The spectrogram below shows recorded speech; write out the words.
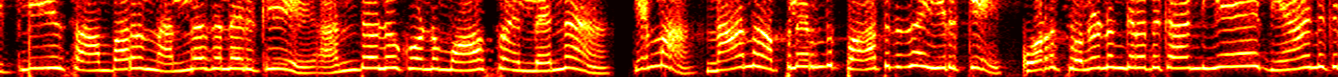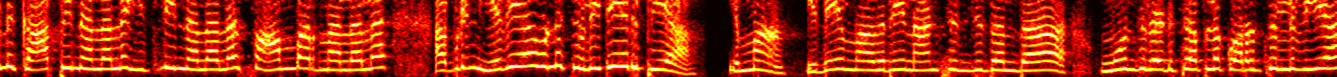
இட்லியும் சாம்பாரும் நல்லா தானே இருக்கு? அந்த அளவுக்கு ஒண்ணு மோசம் இல்ல என்ன? ஏமா நானும் அப்பல இருந்து பாத்துட்டு தான் இருக்கேன். குறை சொல்லணுங்கிறதுக்காண்டியே வியானுக்குன்னு காப்பி நல்லா இட்லி நல்லா இல்ல சாம்பார் நல்லா இல்ல அப்படின்னு எதையா ஒண்ணு சொல்லிட்டே இருப்பியா? எம்மா இதே மாதிரி நான் செஞ்சு தந்தா மூஞ்சில அடிச்சாப்ல குறை சொல்லுவியா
